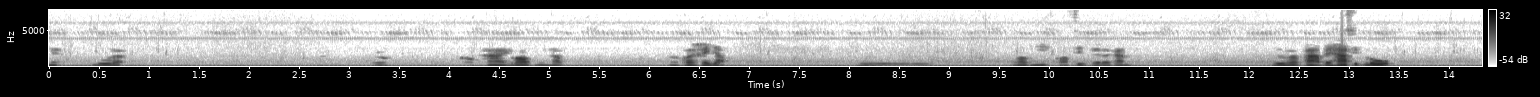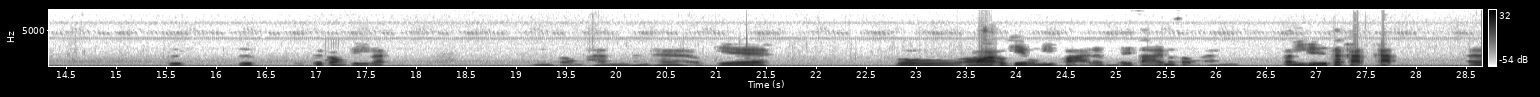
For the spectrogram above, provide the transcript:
เนี่ย ดูละเดี๋ยวขอห้าอีกรอบหนึ่งครับแล้วค่อยขยับรอบนี้ขอสิบเลยแล้วกัน คือผ่านไปห้าสิบลูก คือคือได้กล่องฟรีละหนึ่งสองพันพันห้าโอเค โอ้อ๋อ โอเค ผมมีขวาแล้วผมได้ซ้ายมาสองอัน ตอนนี้คือถ้าขัดขัด เอ่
